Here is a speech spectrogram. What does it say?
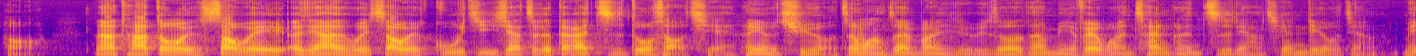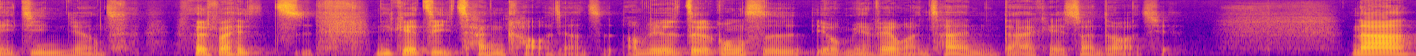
好，那他都会稍微，而且他会稍微估计一下这个大概值多少钱，很有趣哦。这网站帮你，就比如说他免费晚餐可能值两千六这样美金这样子，会帮你值，你可以自己参考这样子啊。比如这个公司有免费晚餐，你大概可以算多少钱？那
